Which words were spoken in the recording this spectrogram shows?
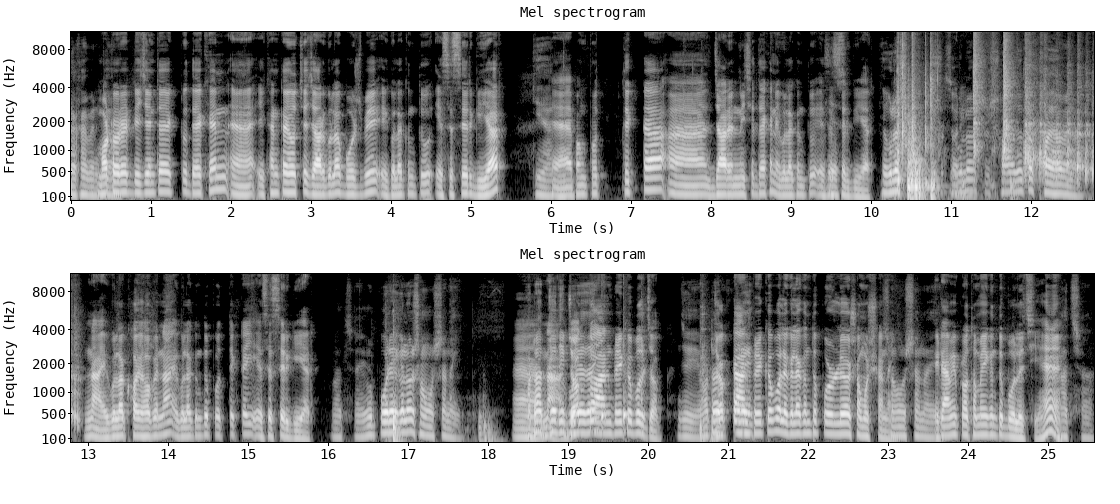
দেখাবেন মোটরের ডিজাইনটা একটু দেখেন এখানটায় হচ্ছে যারগুলা বসবে এগুলা কিন্তু এসএস এর গিয়ার। এবং প্রত্যেকটা জারের নিচে দেখেন এগুলা কিন্তু এসএস এর গিয়ার। এগুলো এগুলো ক্ষয় হবে না। না এগুলা ক্ষয় হবে না এগুলা কিন্তু প্রত্যেকটাই এসএস এর গিয়ার। আচ্ছা এগুলো পরে গেলেও সমস্যা নাই। হঠাৎ যদি জগ পড়ে যায়- আনব্রেকেবল জগ। জি হঠাৎ জগটা আনব্রেকেবল এগুলা কিন্তু পড়লেও সমস্যা নেই। সমস্যা নাই। এটা আমি প্রথমেই কিন্তু বলেছি হ্যাঁ। আচ্ছা।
